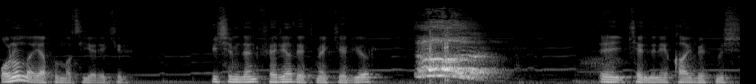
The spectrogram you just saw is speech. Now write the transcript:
Onunla yapılması gerekir. İçimden feryat etmek geliyor. Ey kendini kaybetmiş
